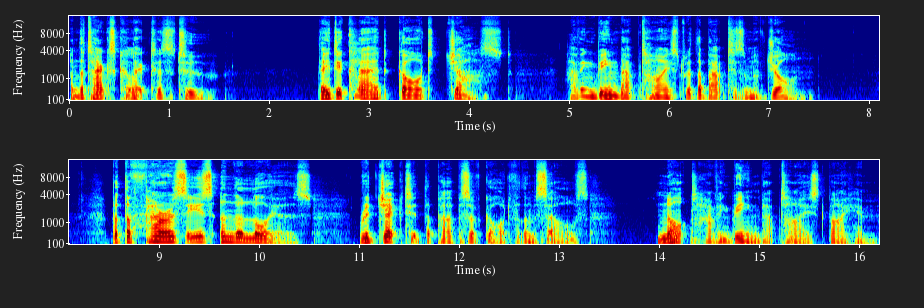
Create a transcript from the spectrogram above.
and the tax collectors too, they declared God just, having been baptized with the baptism of John. But the Pharisees and the lawyers rejected the purpose of God for themselves, not having been baptized by him.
